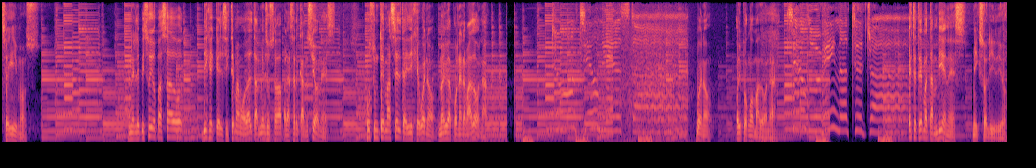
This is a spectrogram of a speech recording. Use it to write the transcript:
Seguimos. En el episodio pasado dije que el sistema modal también se usaba para hacer canciones. Puse un tema celta y dije, bueno, no iba a poner Madonna. Bueno, hoy pongo Madonna. Este tema también es mixolidio.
